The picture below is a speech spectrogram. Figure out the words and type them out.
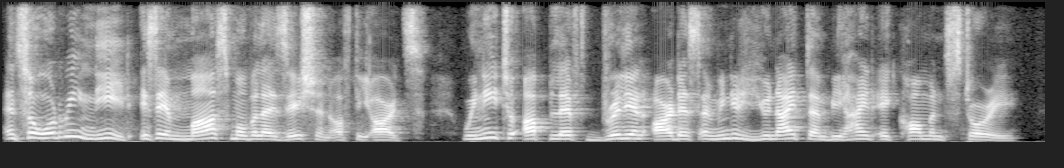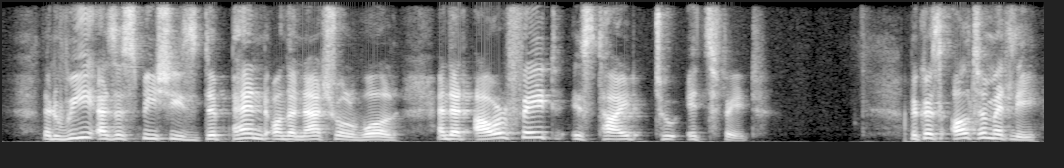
And so, what we need is a mass mobilization of the arts. We need to uplift brilliant artists and we need to unite them behind a common story. That we as a species depend on the natural world and that our fate is tied to its fate. Because ultimately,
